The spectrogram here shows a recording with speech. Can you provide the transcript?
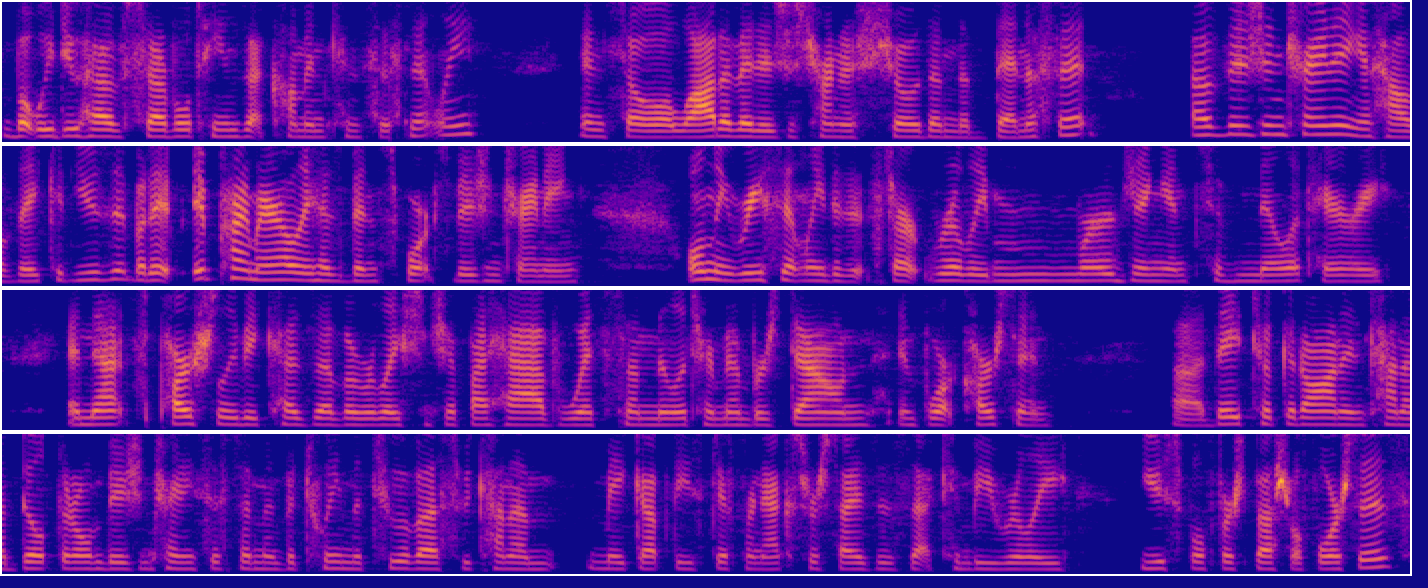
but we do have several teams that come in consistently. And so a lot of it is just trying to show them the benefit of vision training and how they could use it. But it, it primarily has been sports vision training only recently did it start really merging into military. And that's partially because of a relationship I have with some military members down in Fort Carson. Uh, they took it on and kind of built their own vision training system. And between the two of us, we kind of make up these different exercises that can be really useful for special forces.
